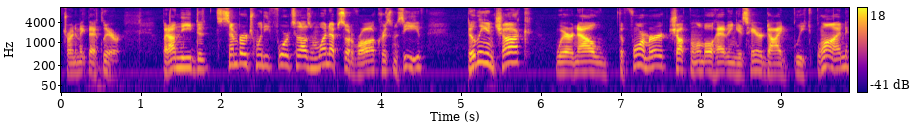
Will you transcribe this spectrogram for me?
trying to make that clear. But on the December 24, 2001 episode of Raw, Christmas Eve, Billy and Chuck, where now the former, Chuck Palumbo having his hair dyed bleach blonde,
